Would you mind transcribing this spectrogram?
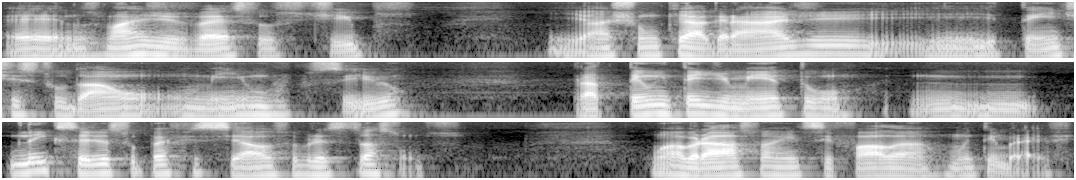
é, nos mais diversos tipos e acho um que agrade e tente estudar o mínimo possível para ter um entendimento, hum, nem que seja superficial, sobre esses assuntos. Um abraço, a gente se fala muito em breve.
